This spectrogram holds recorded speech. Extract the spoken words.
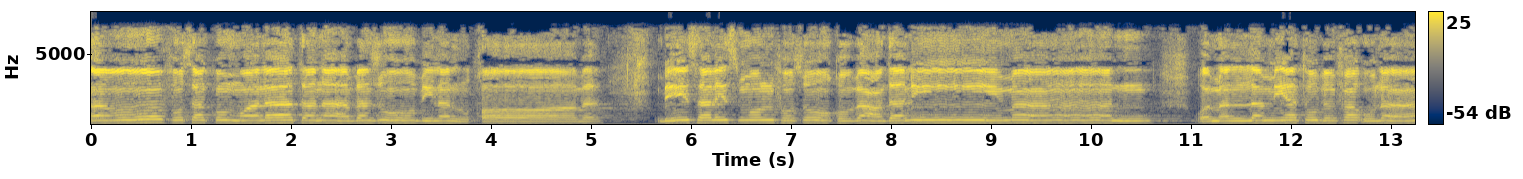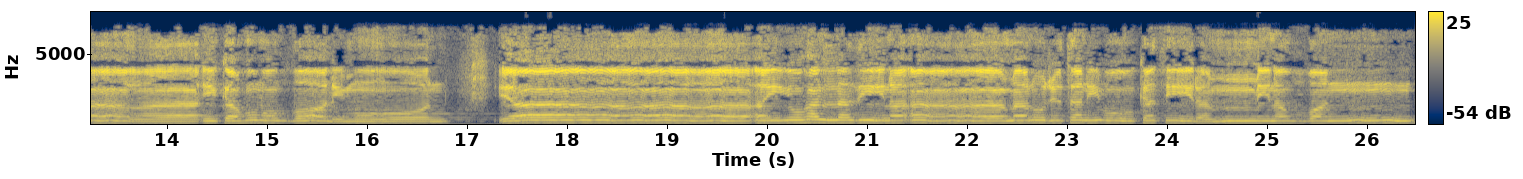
أنفسكم ولا تنابزوا بالألقاب بئس الاسم الفسوق بعد الإيمان. ومن لم يتب فأولئك هم الظالمون. يا أيها الذين آمنوا اجتنبوا كثيرا من الظن.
